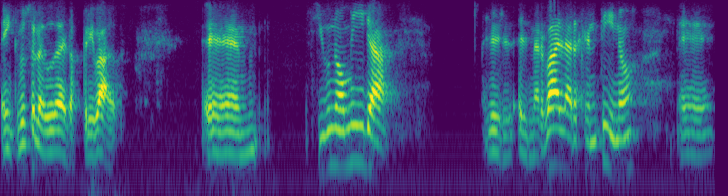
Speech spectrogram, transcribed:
e incluso la deuda de los privados si uno mira el, Merval argentino, eh,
